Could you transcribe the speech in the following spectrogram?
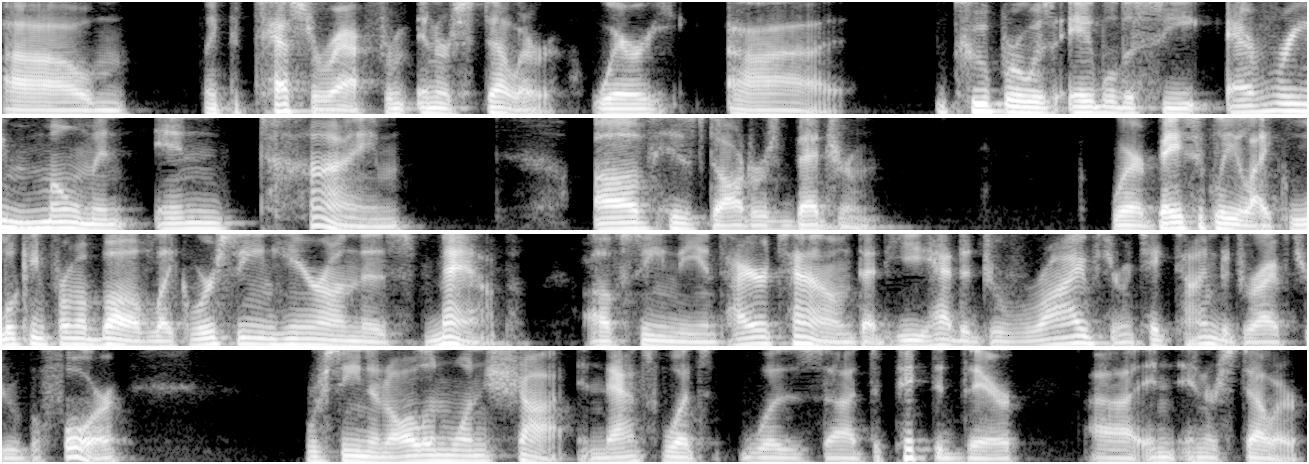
um, like the Tesseract from Interstellar, where uh, Cooper was able to see every moment in time of his daughter's bedroom, where basically, like looking from above, like we're seeing here on this map, of seeing the entire town that he had to drive through and take time to drive through before. We're seeing it all in one shot, and that's what was uh, depicted there uh, in Interstellar.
